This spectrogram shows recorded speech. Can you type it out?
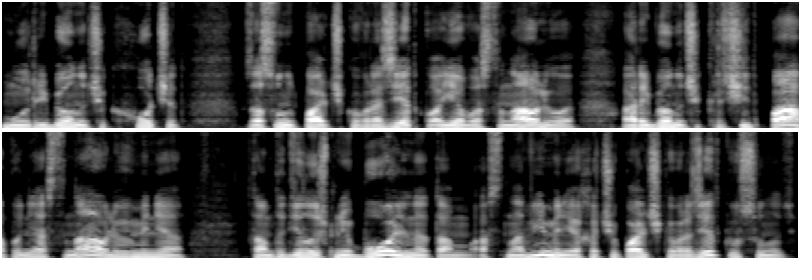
мой ребеночек хочет засунуть пальчик в розетку, а я его останавливаю, а ребеночек кричит, папа, не останавливай меня, там ты делаешь мне больно, там останови меня, я хочу пальчик в розетку всунуть,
